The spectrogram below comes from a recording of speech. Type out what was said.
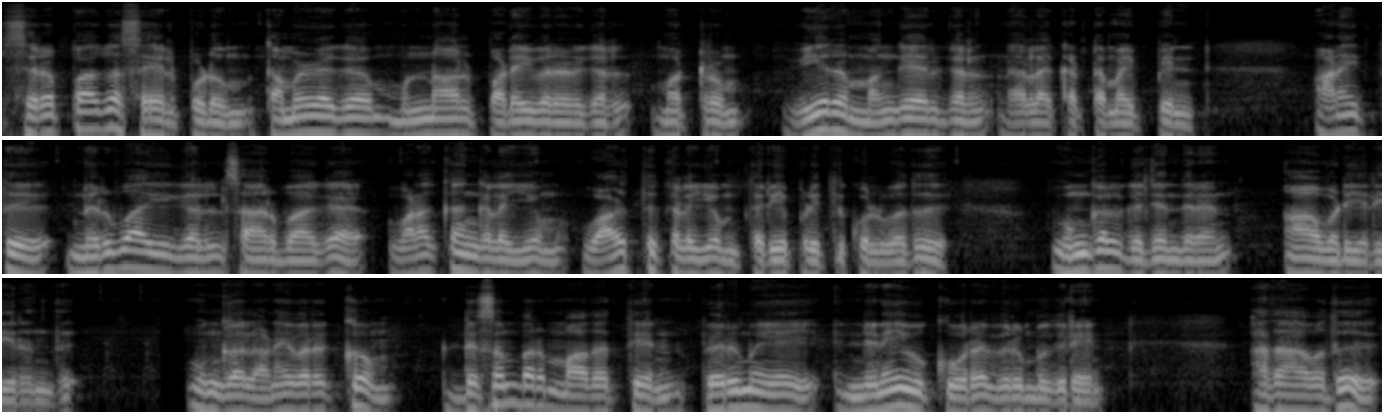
சிறப்பாக செயல்படும் தமிழக முன்னாள் படைவீரர்கள் மற்றும் வீர மங்கையர்கள் நல கட்டமைப்பின் அனைத்து நிர்வாகிகள் சார்பாக வணக்கங்களையும் வாழ்த்துக்களையும் தெரியப்படுத்திக் கொள்வது உங்கள் கஜேந்திரன் ஆவடியிலிருந்து. உங்கள் அனைவருக்கும் டிசம்பர் மாதத்தின் பெருமையை நினைவு கூற விரும்புகிறேன். அதாவது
